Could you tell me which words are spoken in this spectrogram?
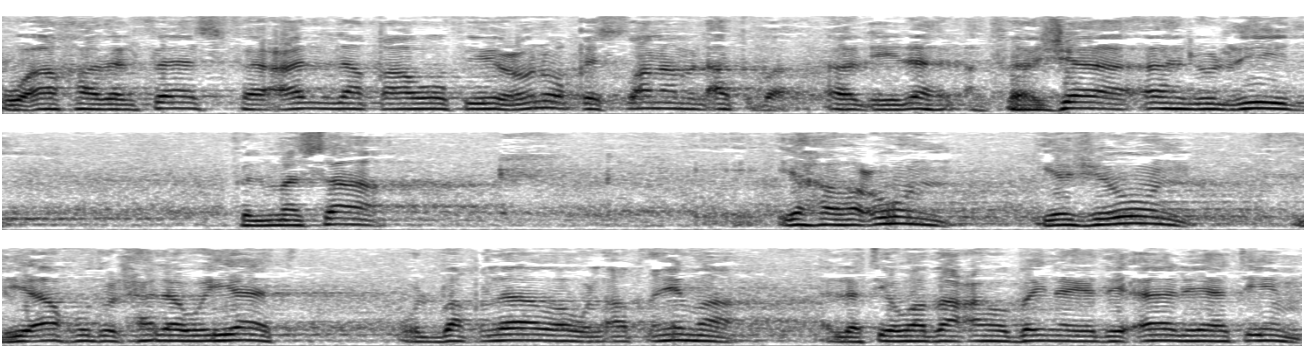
وأخذ الفاس فعلقه في عنق الصنم الأكبر الإله الأكبر. فجاء أهل العيد في المساء يهرعون يجرون ليأخذوا الحلويات والبقلاوة والأطعمة التي وضعه بين يدي آلهتهم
